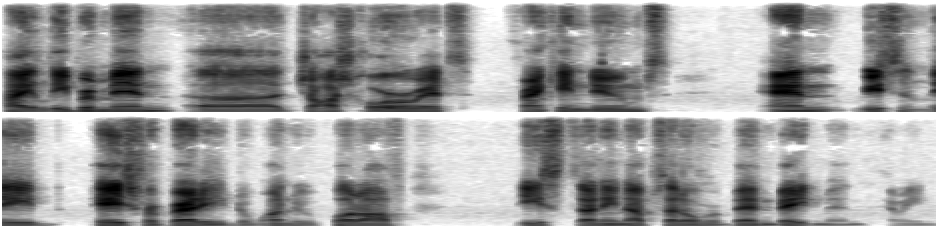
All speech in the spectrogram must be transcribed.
Ty Lieberman, uh, Josh Horowitz, Frankie Nooms, and recently Paige Fabretti, the one who put off the stunning upset over Ben Bateman. I mean,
